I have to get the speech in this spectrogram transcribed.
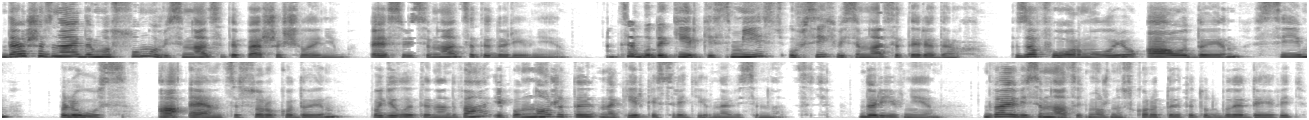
Далі знайдемо суму 18 перших членів. S18 дорівнює. Це буде кількість місць у всіх 18 рядах. За формулою А1 7 плюс АН це 41 поділити на 2 і помножити на кількість рядів на 18. Дорівнює. 2 і 18 можна скоротити, тут буде 9.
